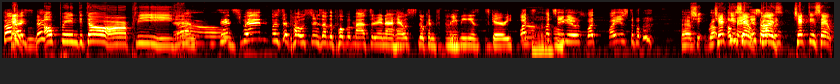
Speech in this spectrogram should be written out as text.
Guys, Open the door, please. Um, No. Since when was there posters of the puppet master in our house looking creepy and scary? What's what's he doing? What? Why is the? bo- Um, Ch- ro- check this okay, out, guys. open. Check this out.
